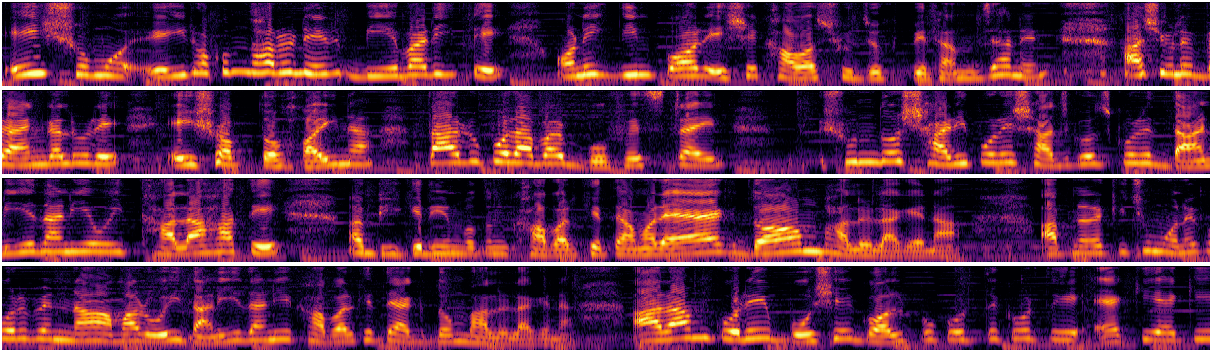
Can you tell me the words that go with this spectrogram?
এই সময়, এই রকম ধরনের বিয়েবাড়িতে অনেক দিন পর এসে খাওয়ার সুযোগ পেলাম, জানেন? আসলে ব্যাঙ্গালোরে এইসব তো হয় না। তার উপর আবার বোফে স্টাইল সুন্দর শাড়ি পরে সাজগোজ করে দাঁড়িয়ে দাঁড়িয়ে ওই থালা হাতে আহ, ভিখারির মতন খাবার খেতে আমার একদম ভালো লাগে না। আপনারা কিছু মনে করবেন না আমার ওই দাঁড়িয়ে দাঁড়িয়ে খাবার খেতে একদম ভালো লাগে না। আরাম করে বসে গল্প করতে করতে একে একে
